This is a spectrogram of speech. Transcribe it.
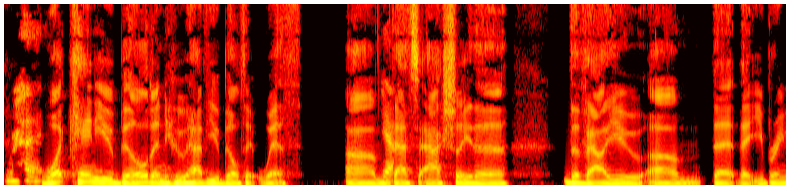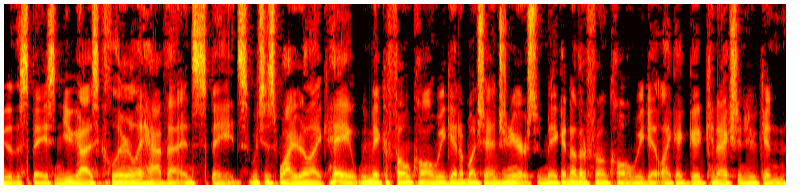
right. what can you build and who have you built it with um, Yeah. that's actually the the value um, that that you bring to the space. And you guys clearly have that in spades which is why you're like hey we make a phone call and we get a bunch of engineers. We make another phone call and we get like a good connection who can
